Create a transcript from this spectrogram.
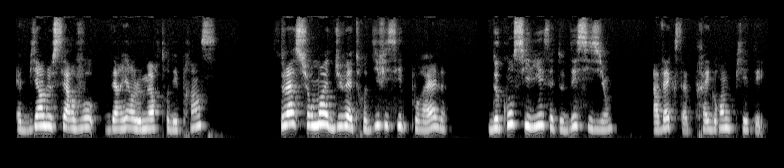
est bien le cerveau derrière le meurtre des princes, cela a sûrement dû être difficile pour elle de concilier cette décision avec sa très grande piété.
